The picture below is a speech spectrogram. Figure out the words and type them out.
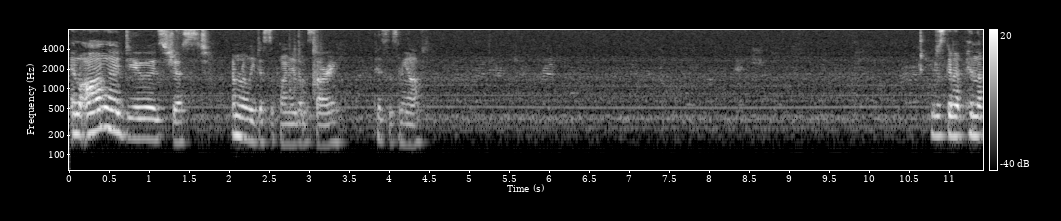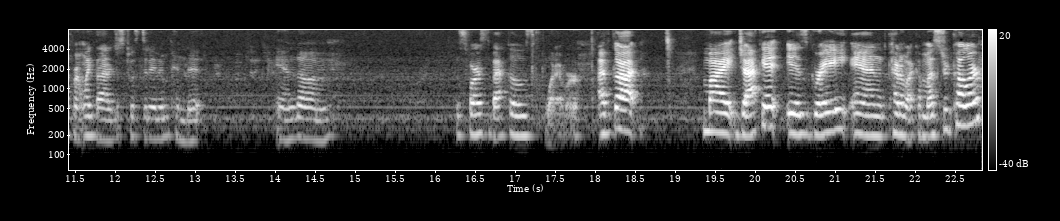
And all I'm to do is just, I'm really disappointed. I'm sorry. Pisses me off. I'm just to pin the front like that. I just twisted it and pinned it. And um, as far as the back goes, whatever. I've got my jacket is gray and kind of like a mustard color.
